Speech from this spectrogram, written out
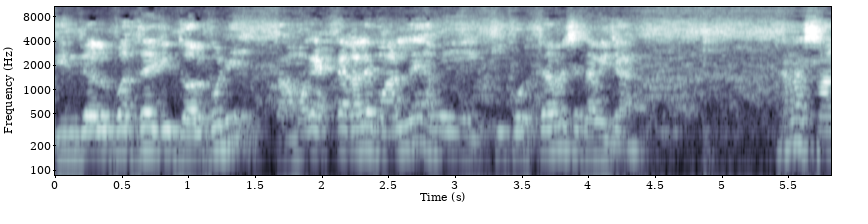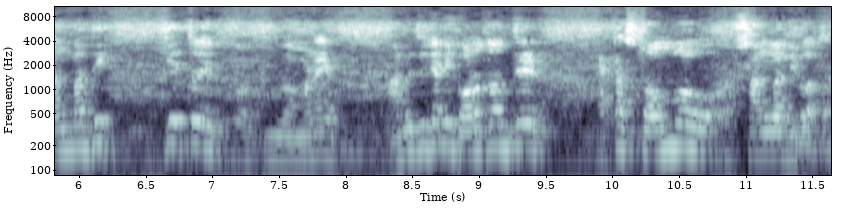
দীনদয়াল উপাধ্যায়জির দল করি। তো আমাকে একটা গালে মারলে আমি কি করতে হবে সেটা আমি জানি। না না সাংবাদিককে তো মানে আমি তো জানি গণতন্ত্রের একটা স্তম্ভ সাংবাদিকতা।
